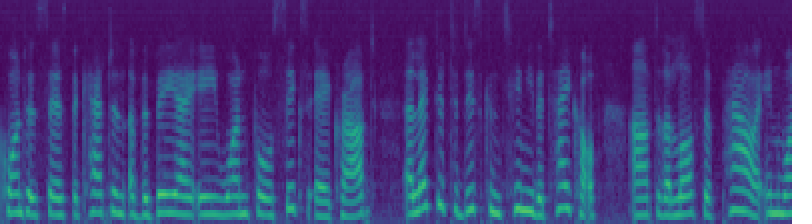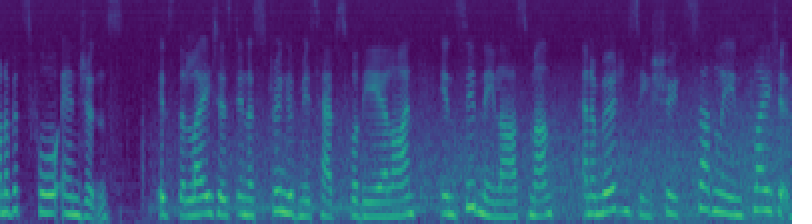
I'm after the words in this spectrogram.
Qantas says the captain of the BAE 146 aircraft elected to discontinue the takeoff after the loss of power in one of its four engines. It's the latest in a string of mishaps for the airline. In Sydney last month, an emergency chute suddenly inflated.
